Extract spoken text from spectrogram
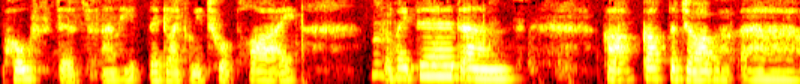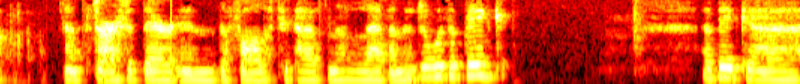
posted, and he, they'd like me to apply. Hmm. So I did, and got got the job. Uh, and started there in the fall of 2011. And it was a big, a big uh,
